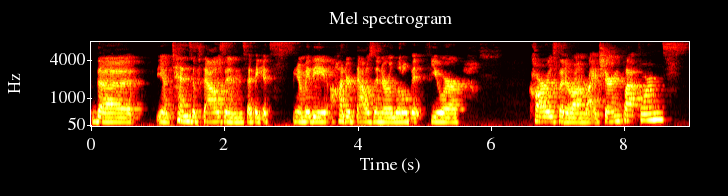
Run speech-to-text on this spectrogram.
the you know tens of thousands. I think it's you know maybe 100,000 or a little bit fewer cars that are on ride sharing platforms.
